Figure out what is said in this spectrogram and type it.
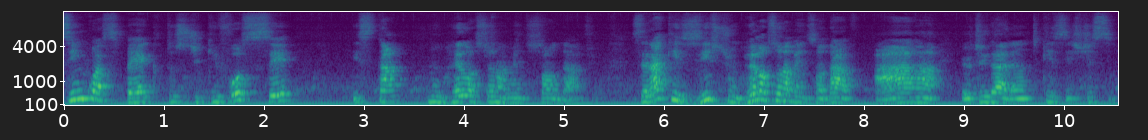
cinco aspectos de que você está num relacionamento saudável. Será que existe um relacionamento saudável? Ah, eu te garanto que existe sim.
